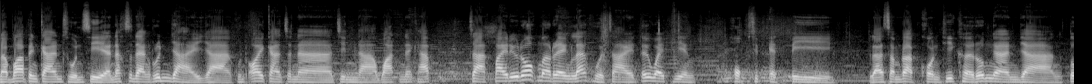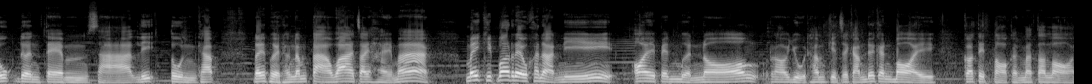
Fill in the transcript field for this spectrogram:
นับว่าเป็นการสูญเสียนักแสดงรุ่นใหญ่อย่างคุณอ้อยกาญจนาจินดาวัฒน์นะครับ จากไปด้วยโรคมะเร็งและหัวใจด้วยวัยเพียง 61 ปี และสำหรับคนที่เคยร่วมงานอย่างตุ๊กเดินเต็มสาลิตุลครับ ได้เผยทั้งน้ำตาว่าใจหายมาก ไม่คิดว่าเร็วขนาดนี้ อ้อยเป็นเหมือนน้อง เราอยู่ทำกิจกรรมด้วยกันบ่อย ก็ติดต่อกันมาตลอด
